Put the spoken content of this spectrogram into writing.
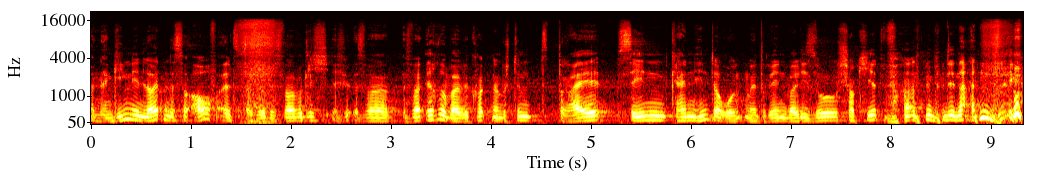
Und dann ging den Leuten das so auf, als, also das war wirklich, es war, es war irre, weil wir konnten dann bestimmt drei Szenen keinen Hintergrund mehr drehen, weil die so schockiert waren über den Anblick.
